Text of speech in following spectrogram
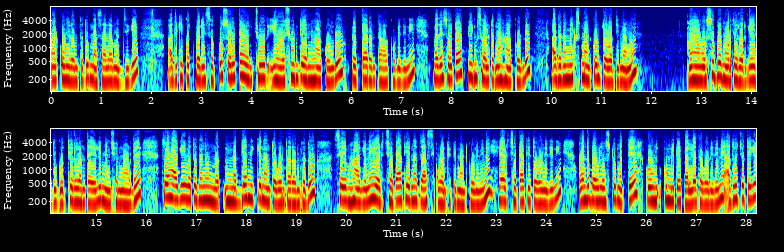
ಮಾಡ್ಕೊಂಡಿರೋಂಥದ್ದು ಮಸಾಲ ಮಜ್ಜಿಗೆ. ಅದಕ್ಕೆ ಕೊತ್ತಂಬರಿ ಸೊಪ್ಪು, ಸ್ವಲ್ಪ ಒಂಚೂರು ಶುಂಠಿಯನ್ನು ಹಾಕ್ಕೊಂಡು ಪೆಪ್ಪರ್ ಅಂತ ಹಾಕ್ಕೊಂಡಿದ್ದೀನಿ ಮತ್ತು ಸ್ವಲ್ಪ ಪಿಂಕ್ ಸಾಲ್ಟನ್ನು ಹಾಕ್ಕೊಂಡು ಅದನ್ನು ಮಿಕ್ಸ್ ಮಾಡ್ಕೊಂಡು ತೊಗೋತೀನಿ ನಾನು. ಹೊಸಬ್ರು ನೋಡ್ತಿರೋರಿಗೆ ಇದು ಗೊತ್ತಿರಲ್ಲ ಅಂತ ಹೇಳಿ ಮೆನ್ಷನ್ ಮಾಡಿದೆ. ಸೊ ಹಾಗೆ ಇವತ್ತು ನಾನು ಮಧ್ಯಾಹ್ನಕ್ಕೆ ನಾನು ತೊಗೊತಾರಂಥದ್ದು ಸೇಮ್ ಹಾಗೆಯೇ ಎರಡು ಚಪಾತಿಯನ್ನು ಜಾಸ್ತಿ ಕ್ವಾಂಟಿಟಿ ಮಾಡ್ಕೊಂಡಿದ್ದೀನಿ ಎರಡು ಚಪಾತಿ ತೊಗೊಂಡಿದ್ದೀನಿ ಒಂದು ಬೌಲಷ್ಟು ಮತ್ತು ಕುಂಬಳಕಾಯಿ ಪಲ್ಯ ತೊಗೊಂಡಿದ್ದೀನಿ ಅದ್ರ ಜೊತೆಗೆ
